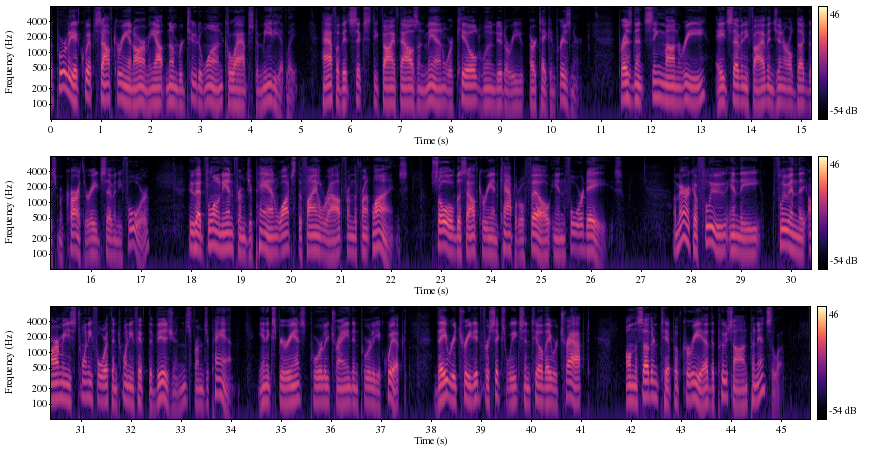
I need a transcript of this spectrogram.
The poorly equipped South Korean army, outnumbered two to one, collapsed immediately. Half of its 65,000 men were killed, wounded, or, or taken prisoner. President Syngman Rhee, age 75, and General Douglas MacArthur, age 74, who had flown in from Japan, watched the final rout from the front lines. Seoul, the South Korean capital, fell in four days. America flew in the flew in the Army's 24th and 25th divisions from Japan. Inexperienced, poorly trained, and poorly equipped, they retreated for six weeks until they were trapped on the southern tip of Korea, the Pusan Peninsula.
